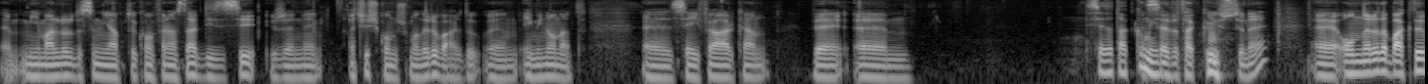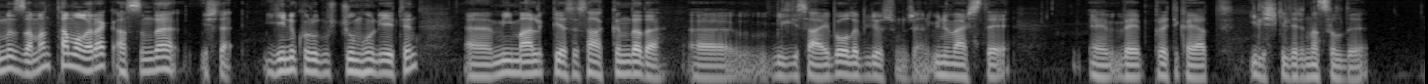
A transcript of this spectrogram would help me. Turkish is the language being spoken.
e, Mimarlar Odası'nın yaptığı konferanslar dizisi üzerine açış konuşmaları vardı. E, Emin Onat, e, Seyfi Arkan ve... E, Sedat Hakkı mıydı? Sedat Hakkı Hı. üstüne. E, onlara da baktığımız zaman tam olarak aslında işte yeni kurulmuş Cumhuriyet'in e, mimarlık piyasası hakkında da e, bilgi sahibi olabiliyorsunuz. Yani üniversite e, ve pratik hayat ilişkileri nasıldı?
